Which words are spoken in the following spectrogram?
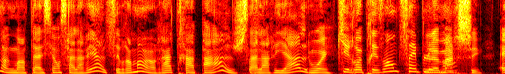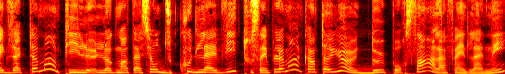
une augmentation salariale, c'est vraiment un rattrapage salarial Oui. qui représente simplement... Le marché. Exactement. Puis l'augmentation du coût de la vie, tout simplement. Quand tu as eu un 2 à la fin de l'année,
